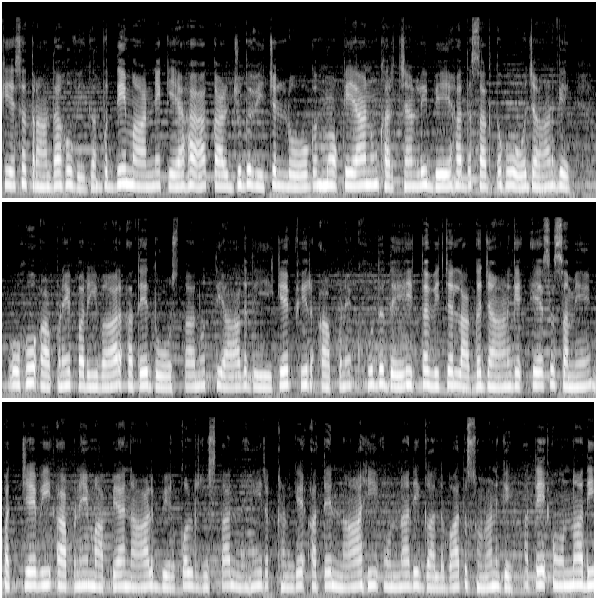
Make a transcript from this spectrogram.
ਕਿਸ ਤਰ੍ਹਾਂ ਦਾ ਹੋਵੇਗਾ? ਬੁੱਧੀਮਾਨ ਨੇ ਕਿਹਾ, ਕਲਯੁਗ ਵਿੱਚ ਲੋਕ ਮੌਕਿਆਂ ਨੂੰ ਖਰਚਣ ਲਈ ਬੇਹੱਦ ਸਖਤ ਹੋ ਜਾਣਗੇ। ਉਹ ਆਪਣੇ ਪਰਿਵਾਰ ਅਤੇ ਦੋਸਤਾਂ ਨੂੰ ਤਿਆਗ ਦੇ ਕੇ ਫਿਰ ਆਪਣੇ ਖੁਦ ਦੇ ਹਿੱਤ ਵਿੱਚ ਲੱਗ ਜਾਣਗੇ। ਇਸ ਸਮੇਂ ਬੱਚੇ ਵੀ ਆਪਣੇ ਮਾਪਿਆਂ ਨਾਲ ਬਿਲਕੁਲ ਰਿਸ਼ਤਾ ਨਹੀਂ ਰੱਖਣਗੇ ਅਤੇ ਨਾ ਹੀ ਉਹਨਾਂ ਦੀ ਗੱਲਬਾਤ ਸੁਣਨਗੇ ਅਤੇ ਉਹਨਾਂ ਦੀ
